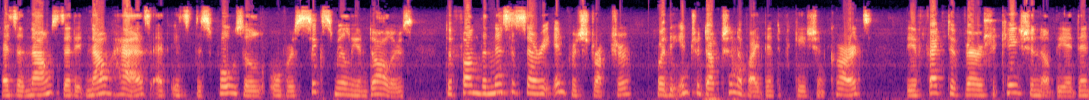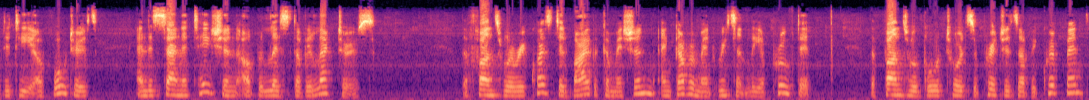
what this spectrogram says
has announced that it now has at its disposal over $6 million to fund the necessary infrastructure for the introduction of identification cards, the effective verification of the identity of voters, and the sanitation of the list of electors. The funds were requested by the Commission and government recently approved it. The funds will go towards the purchase of equipment,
